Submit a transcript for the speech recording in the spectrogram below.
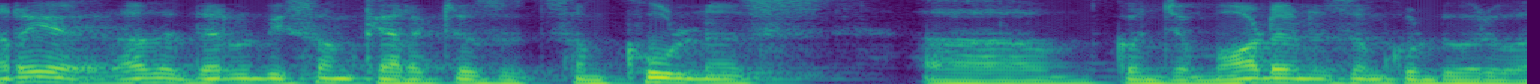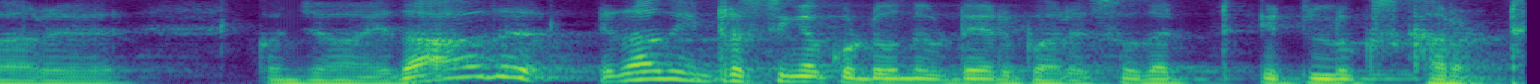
நிறைய அதாவது there will be some characters with some coolness கொஞ்சம் மாடர்னிசம் கொண்டு வருவார். கொஞ்சம் ஏதாவது ஏதாவது இன்ட்ரெஸ்டிங்காக கொண்டு வந்துக்கிட்டே இருப்பார். So that it looks current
